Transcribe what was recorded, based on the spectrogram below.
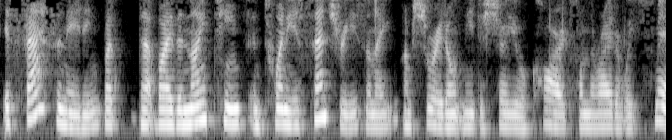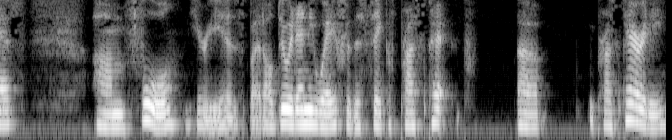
It's fascinating, but that by the 19th and 20th centuries, and I, am sure I don't need to show you a card from the Rider-Waite-Smith, um, fool. Here he is, but I'll do it anyway for the sake of prosper uh, prosperity.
